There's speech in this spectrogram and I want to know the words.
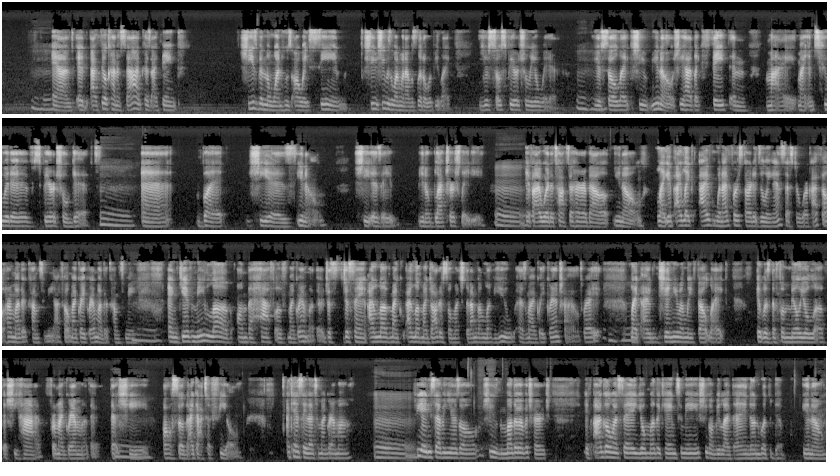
Mm-hmm. And it, I feel kind of sad because I think she's been the one who's always seen she she was the one when I was little would be like, "You're so spiritually aware. Mm-hmm. You're so like she, you know, she had like faith in my my intuitive spiritual gift Mm. And but she is, you know, she is a, you know, black church lady. Mm. If I were to talk to her about, you know, like if I like I when I first started doing ancestor work, I felt her mother come to me. I felt my great grandmother come to me mm. and give me love on behalf of my grandmother. Just just saying I love my I love my daughter so much that I'm going to love you as my great grandchild, right? Mm-hmm. Like I genuinely felt like it was the familial love that she had for my grandmother that mm. she also I got to feel. I can't say that to my grandma. Mm. She 87 years old. She's the mother of a church. If I go and say your mother came to me, she gonna be like, that ain't nothing but the devil, you know,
